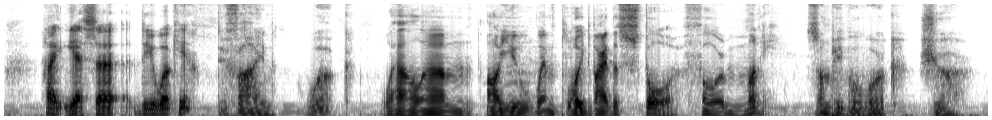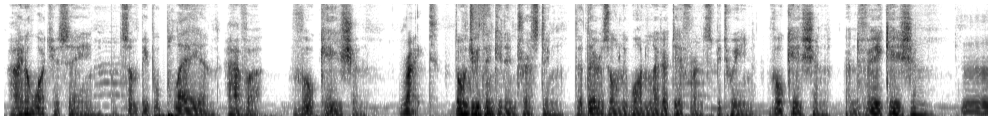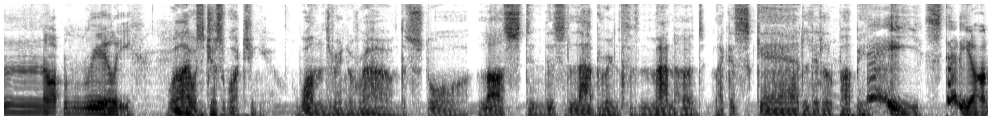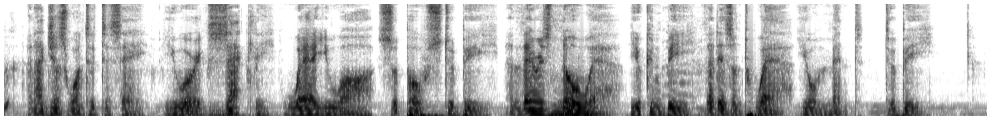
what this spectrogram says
hi, yes, uh, do you work here? Define work. Well, um, are you employed by the store for money? Some people work, sure. I know what you're saying, but some people play and have a vocation. Right. Don't you think it interesting that there is only one letter difference between vocation and vacation? Mm, not really. Well, I was just watching you, wandering around the store, lost in this labyrinth of manhood like a scared little puppy. Hey, steady on. And I just wanted to say, you are exactly where you are supposed to be. And there is nowhere you can be that isn't where you're meant to be.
